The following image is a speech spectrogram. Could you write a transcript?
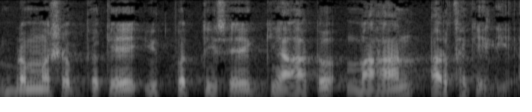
ब्रह्म शब्द के व्युत्पत्ति से ज्ञात महान अर्थ के लिए।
